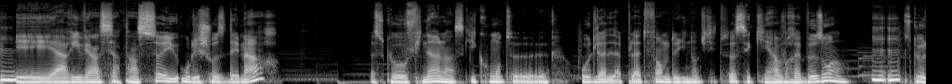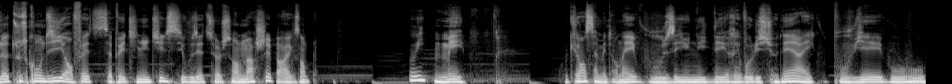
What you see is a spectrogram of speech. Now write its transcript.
Mhm. et arrivé à un certain seuil où les choses démarrent. Parce qu'au final, hein, ce qui compte euh, au-delà de la plateforme, de l'identité, tout ça, c'est qu'il y a un vrai besoin. Mhm. Parce que là, tout ce qu'on dit, en fait, ça peut être inutile si vous êtes seul sur le marché, par exemple. Oui. Mais, l'occurrence, ça m'étonnerait que vous ayez une idée révolutionnaire et que vous pouviez vous,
